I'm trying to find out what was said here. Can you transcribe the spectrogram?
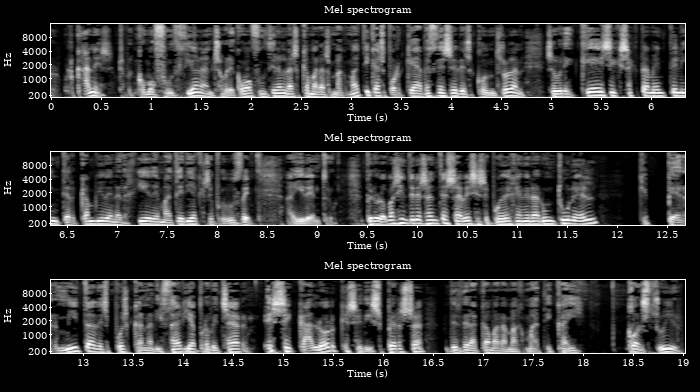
los, volcanes, sobre cómo funcionan, sobre cómo funcionan las cámaras magmáticas, por qué a veces se descontrolan, sobre qué es exactamente el intercambio de energía y de materia que se produce ahí dentro. Pero lo más interesante es saber si se puede generar un túnel que permita después canalizar y aprovechar ese calor que se dispersa desde la cámara magmática y construir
